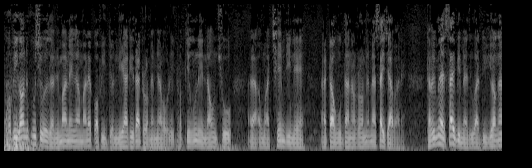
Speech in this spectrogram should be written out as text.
။ကော်ဖီကောင်းတခုရှိဖို့မြန်မာနိုင်ငံမှာလည်း ကော်ဖီနေရာဒေသ တော်တော်များများ ပြင်ဦးလွင်၊နောင်ချို၊ချင်းပြည်နယ်၊တောင်ငူ၊သံတောင် တော်တော်များများ စိုက်ကြပါတယ်။ဒါပေမဲ့ စိုက်ပေမယ့် ရွာငံ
